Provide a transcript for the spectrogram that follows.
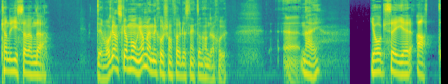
Kan du gissa vem det är? Det var ganska många människor som föddes 1907. Eh, nej. Jag säger att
